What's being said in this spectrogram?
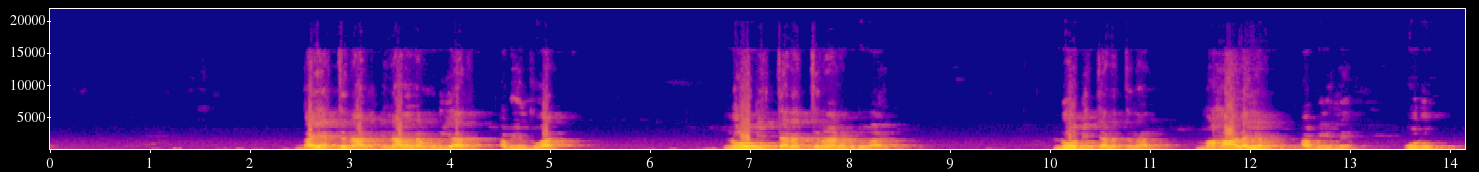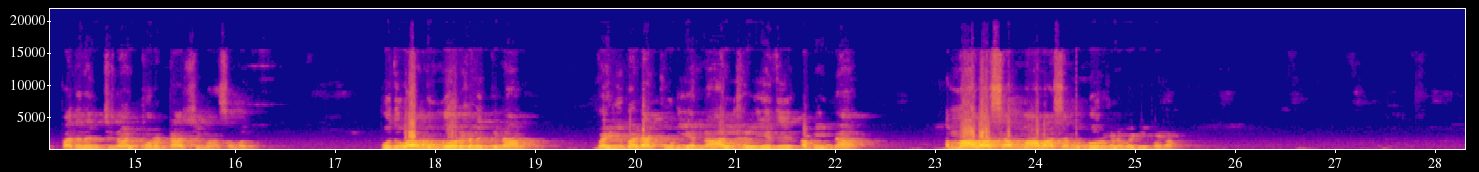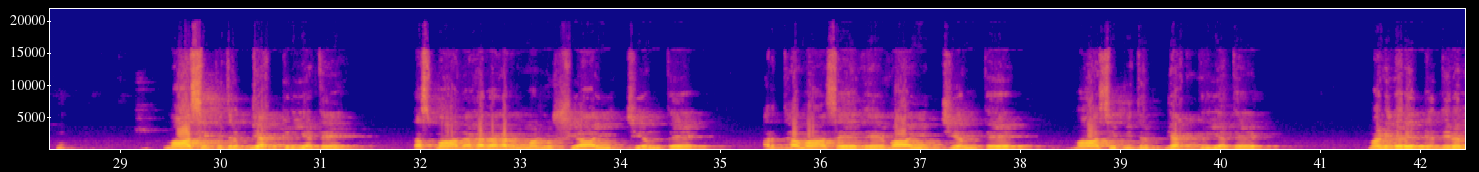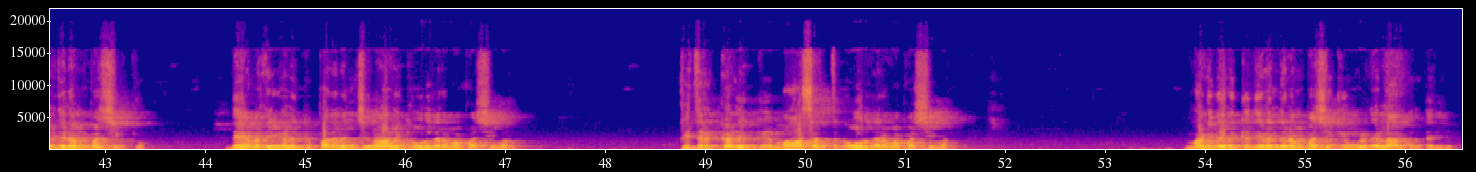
பயத்தினால என்னாலலாம் முடியாது அப்படின்றுவார். லோபித்தனத்தினால விடுவார். லோபித்தனத்தினால் மகாலயம் அப்படின்னு ஒரு பதினஞ்சு நாள் புரட்டாசி மாசம் வரும். பொதுவா முன்னோர்களுக்கு நாம் வழிபடக்கூடிய நாள்கள் எது அப்படின்னா அமாவாசை அமாவாசை முன்னோர்களை வழிபடம் மாசி பிதிருபிய கிரியத்தே தஸ்மாதஹரஹர் மனுஷ்யா யுஜ்யந்தே அர்த்தமாசே தேவா யுஜ்யந்தே மாசி பிதிருபிய கிரியத்தே மனிதனுக்கு தினம் தினம் பசிக்கும். தேவதைகளுக்கு பதினஞ்சு நாளைக்கு ஒரு தடவை பசி வரும். பிதற்களுக்கு மாசத்துக்கு ஒரு தடவை பசி வரும். மனிதனுக்கு தினம் தினம் பசிக்குங்கிறது எல்லாருக்கும் தெரியும்.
